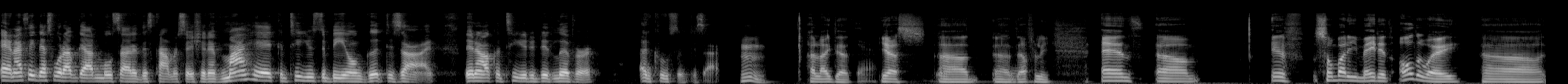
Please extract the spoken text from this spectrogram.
And I think that's what I've gotten most out of this conversation. If my head continues to be on good design, then I'll continue to deliver inclusive design. Mm, I like that. Yeah. Yes. Uh, uh, definitely. And um, if somebody made it all the way uh,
